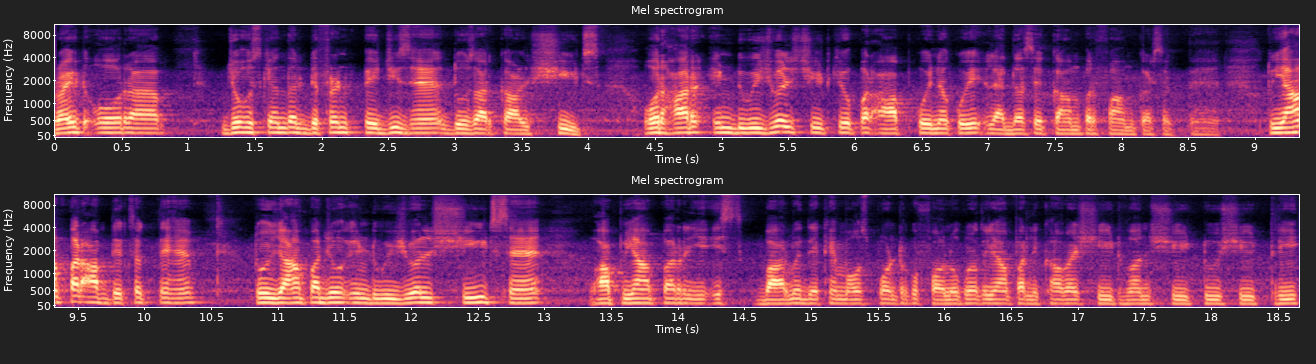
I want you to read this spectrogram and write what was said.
राइट और जो उसके अंदर डिफरेंट पेजेस हैं दोज आर कॉल्ड शीट्स और हर इंडिविजुअल शीट के ऊपर आप कोई ना कोई अलहदा से काम परफॉर्म कर सकते हैं। तो यहाँ पर आप देख सकते हैं तो यहाँ पर जो इंडिविजुअल शीट्स हैं आप यहाँ पर इस बार में देखें माउस पॉइंटर को फॉलो करो तो यहाँ पर लिखा हुआ है sheet one sheet two sheet three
